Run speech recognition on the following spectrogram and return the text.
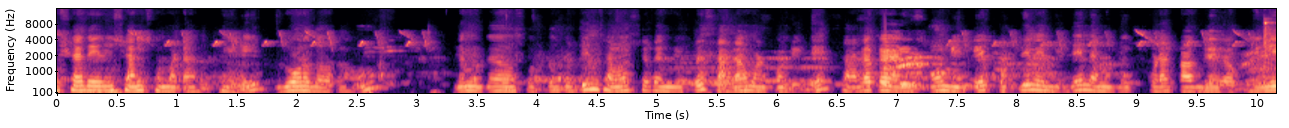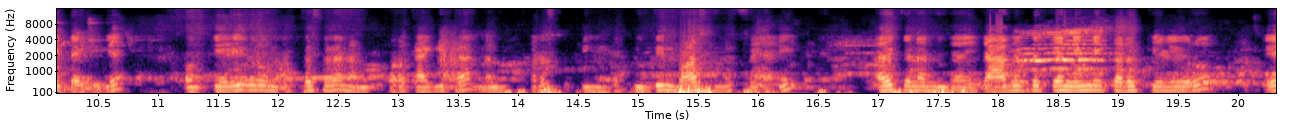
ಉಷಾದೇವಿ ಶಾಂತ ಮಠ ಅಂತ ಹೇಳಿ. ಗೋಣದವ್ರು ನಾವು. ನಮ್ಗೆ ಸ್ವಲ್ಪ ದುಡ್ಡಿನ ಸಮಸ್ಯೆ ಬಂದಿತ್ತು, ಸಾಲ ಮಾಡ್ಕೊಂಡಿದ್ದೆ. ಸಾಲ ಇಟ್ಕೊಂಡಿದ್ದೆ ಕೊಡ್ತೀನಿ ಅಂದಿದ್ದೆ. ನನ್ಗೆ ಅವ್ರು ಹೇಳಿದ್ದ ಟೈಮಿಗೆ ಅವ್ರು ಕೇಳಿದ್ರು ನಾಲ್ಕು ಸಲ ನನ್ಗೆ ಕೊಡೋಕ್ಕಾಗಿಲ್ಲ ನನ್ನ ಪರಿಸ್ಥಿತಿ ದುಡ್ಡಿನ ಭಾಳ ಸಮಸ್ಯೆ ಐತಿ ಅದಕ್ಕೆ ನನ್ಗೆ ಈಗ ಆಗದ್ದಕ್ಕೆ ನಿನ್ನೆ ಕರೆದು ಕೇಳಿದ್ರು. ಏ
